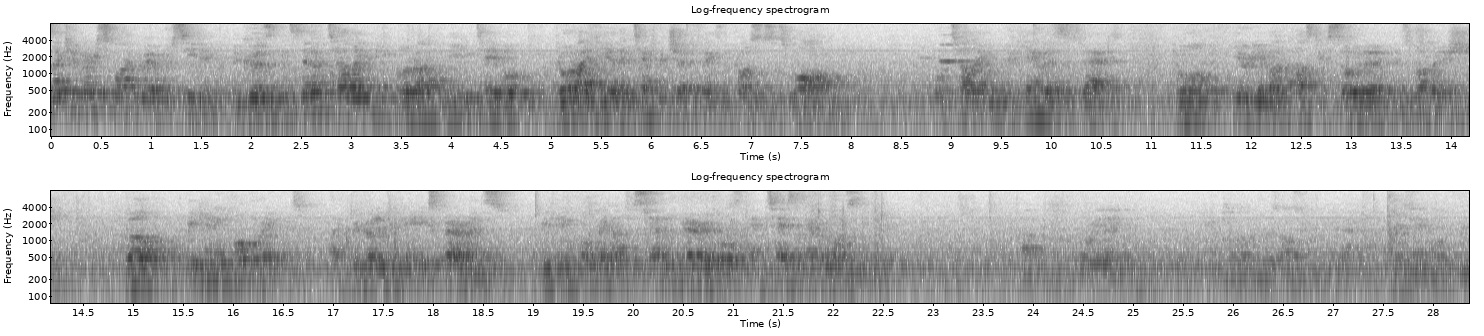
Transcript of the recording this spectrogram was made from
Is actually a very smart way of proceeding because instead of telling people around the meeting table your idea that temperature affects the process is wrong, or telling the chemist that your theory about caustic soda is rubbish, well, we can incorporate it. Like we're going to do eight experiments, we can incorporate up to seven variables and test everyone's theory. Um, Before we like, go over the results or anything like that, for example, for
